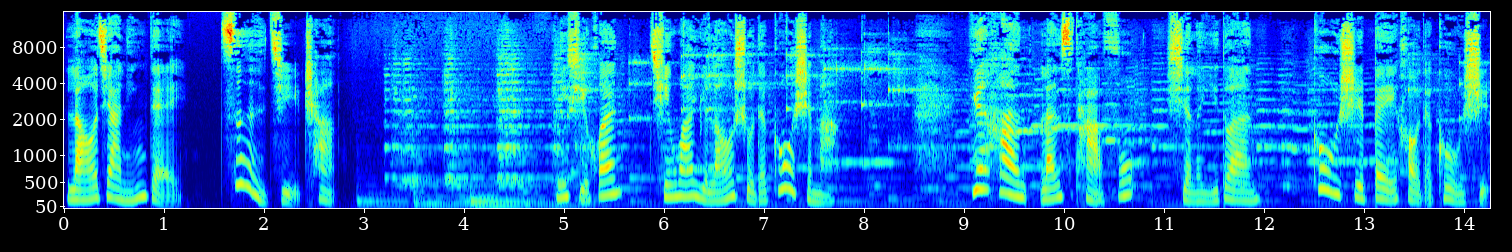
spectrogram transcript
劳驾您得自己唱。你喜欢？青蛙与老鼠的故事吗？约翰·兰斯塔夫写了一段故事背后的故事。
